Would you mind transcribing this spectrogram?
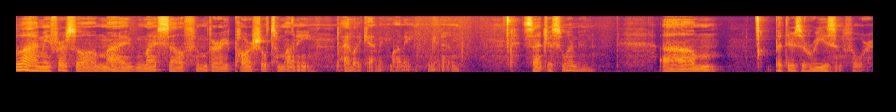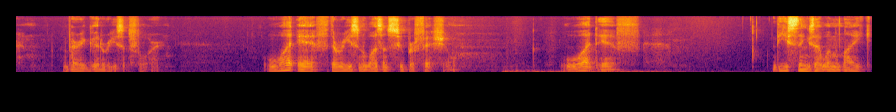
Well, I mean, first of all, my myself am very partial to money. I like having money, you know. It's not just women. Um, but there's a reason for it, a very good reason for it. What if the reason wasn't superficial? What if these things that women like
